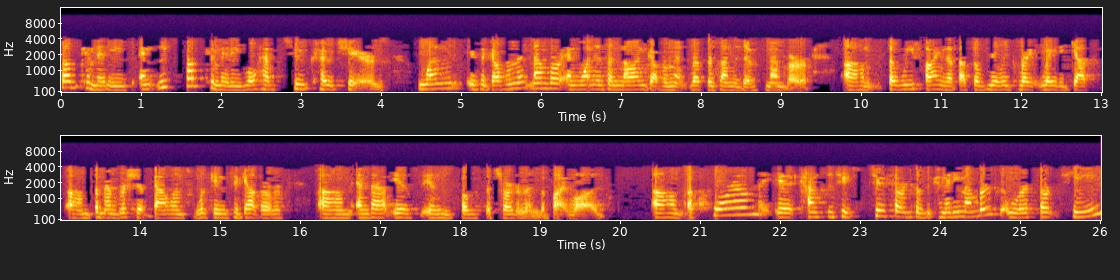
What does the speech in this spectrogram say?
subcommittees, and each subcommittee will have two co-chairs. One is a government member and one is a non-government representative member. Um, so we find that that's a really great way to get um, the membership balance working together, um, and that is in both the charter and the bylaws. Um, a quorum, it constitutes two-thirds of the committee members, or 13.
